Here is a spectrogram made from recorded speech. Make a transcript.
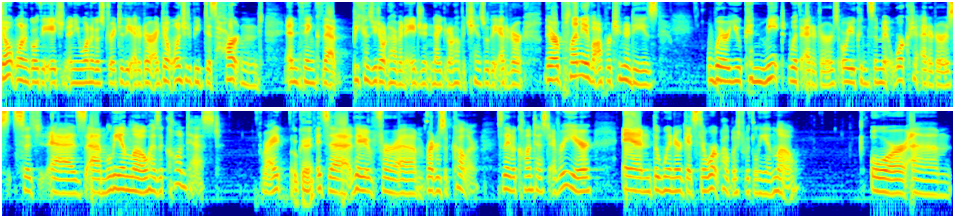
don't want to go with the agent and you want to go straight to the editor, I don't want you to be disheartened and think that because you don't have an agent now you don't have a chance with the editor. There are plenty of opportunities where you can meet with editors or you can submit work to editors, such as um, Lee and Low has a contest, right? Okay. It's a they for um, writers of color, so they have a contest every year, and the winner gets their work published with Lee and Low. Or um,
